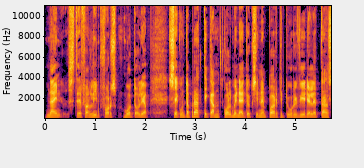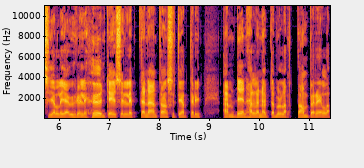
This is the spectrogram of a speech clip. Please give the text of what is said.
Näin Stefan Lindfors muotoilija. Sekunda Prattika, kolminäytöksinen partituuri viidelle tanssijalle ja yhdelle höönteiselle, tänään tanssiteatteri MDn hällänäyttämöllä Tampereella.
